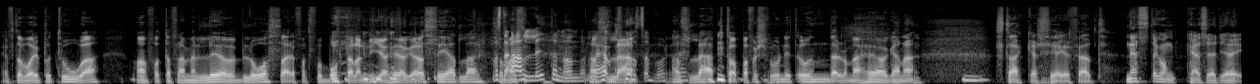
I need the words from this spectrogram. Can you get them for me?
efter att ha varit på toa har han fått ta fram en lövblåsare för att få bort alla nya högar av sedlar. Måste hans- anlita någon och Hans, lövblåsa bort hans laptop har försvunnit under de här högarna. Mm. Stackars Segerfeldt. Nästa gång kan jag säga att jag,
